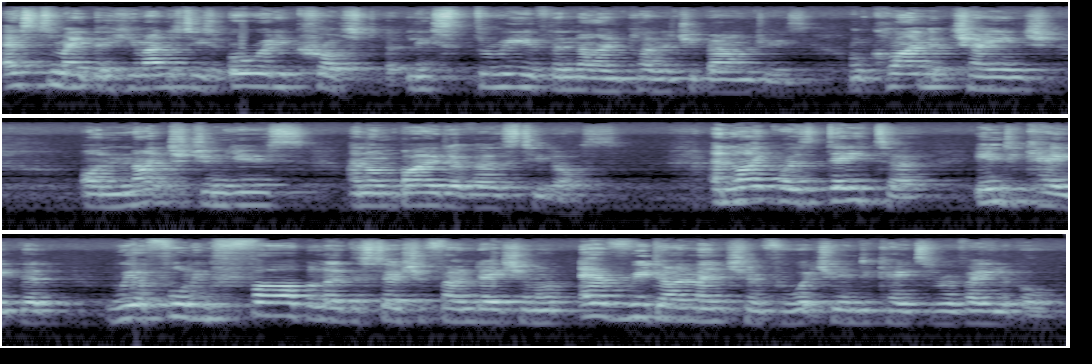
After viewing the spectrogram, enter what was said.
estimate that humanity has already crossed at least three of the nine planetary boundaries on climate change, on nitrogen use, and on biodiversity loss. And likewise, data indicate that we are falling far below the social foundation on every dimension for which indicators are available.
